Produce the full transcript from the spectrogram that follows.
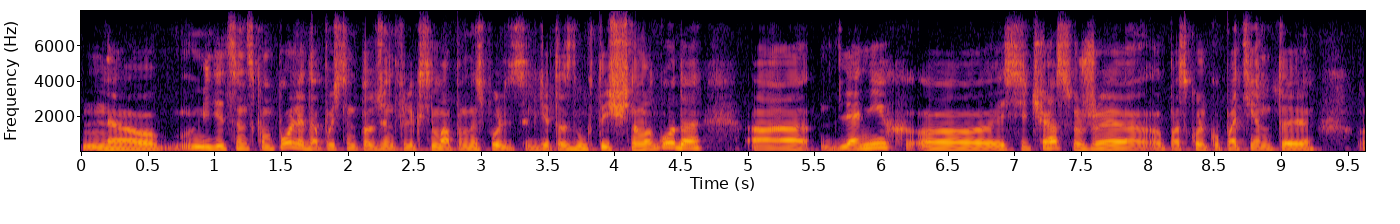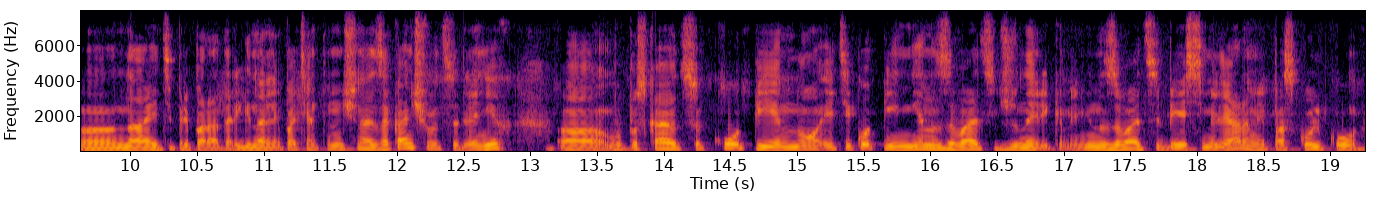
медицинском поле, допустим, тот же инфлексимаб, он используется где-то с 2000 года, а для них э, сейчас уже, поскольку патенты э, на эти препараты, оригинальные патенты начинают заканчиваться, для них э, выпускаются копии, но эти копии не называются дженериками, они называются биосимилярами, поскольку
